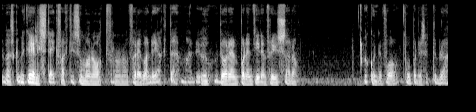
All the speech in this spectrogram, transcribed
ganska mycket älgstek faktiskt som man åt från de föregående jakter. Man hade ju då redan på den tiden frysar och, och kunde få, få på det sättet bra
